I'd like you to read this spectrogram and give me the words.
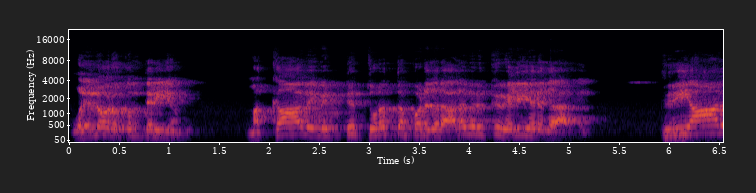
உங்கள் எல்லோருக்கும் தெரியும். மக்காவை விட்டு துரத்தப்படுகிற அளவிற்கு வெளியேறுகிறார்கள். பிரியாத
